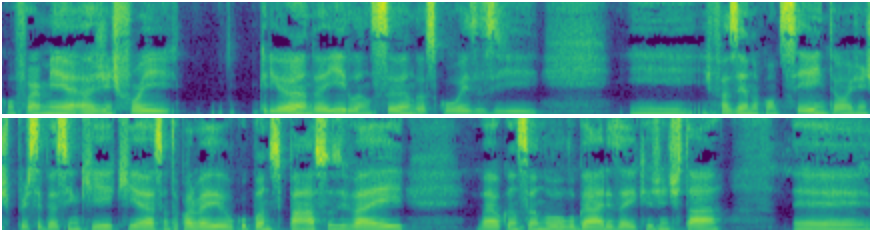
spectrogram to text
conforme a gente foi criando aí, lançando as coisas e e, e, fazendo acontecer. Então a gente percebeu assim que, que a Santa Clara vai ocupando espaços e vai, vai alcançando lugares aí que a gente está é,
